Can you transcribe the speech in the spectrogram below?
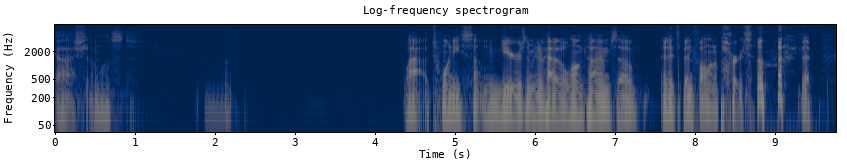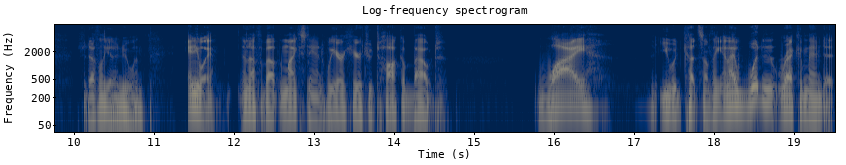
gosh, almost, wow, 20 something years. I mean, I've had it a long time, so, and it's been falling apart. So I should definitely get a new one. Anyway, enough about the mic stand. We are here to talk about why you would cut something. And I wouldn't recommend it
